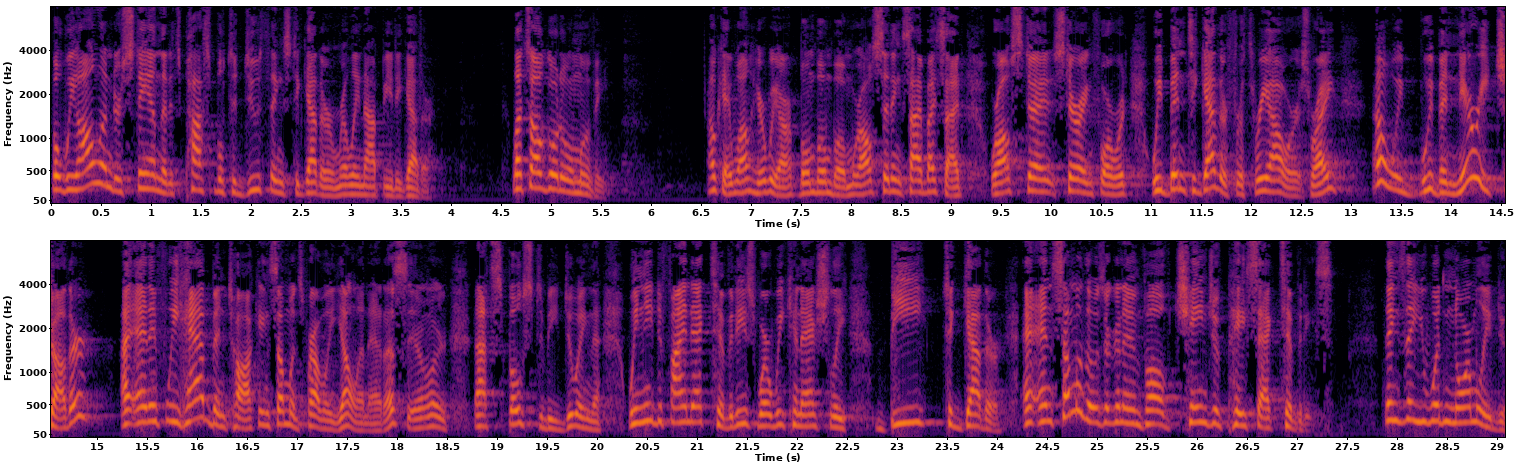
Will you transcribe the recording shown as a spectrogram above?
But we all understand that it's possible to do things together and really not be together. Let's all go to a movie. Okay, well, here we are. Boom, boom, boom. We're all sitting side by side. We're all st- staring forward. We've been together for three hours, right? Oh, we, we've been near each other. And if we have been talking, someone's probably yelling at us. You know, we're not supposed to be doing that. We need to find activities where we can actually be together. And, and some of those are going to involve change of pace activities things that you wouldn't normally do.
